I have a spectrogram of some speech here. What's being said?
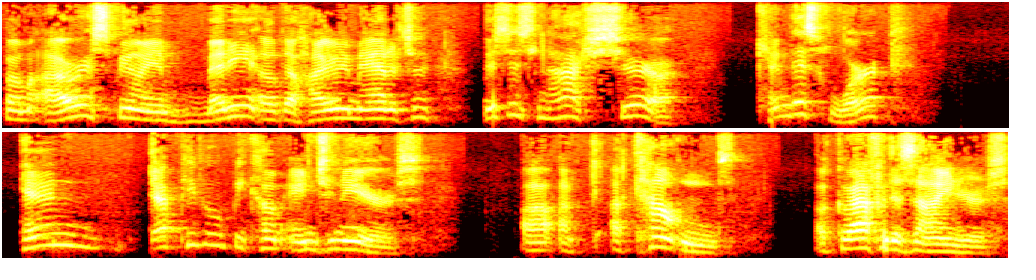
from our experience, many of the hiring manager, this is not sure. Can this work? Can deaf people become engineers, uh, accountants, uh, graphic designers?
